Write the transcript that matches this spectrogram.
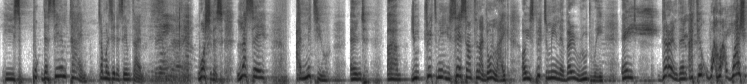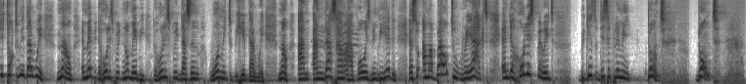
he's put the same time. Somebody say the same time. Same time. Watch this. Let's say I meet you and um, you treat me, you say something I don't like, or you speak to me in a very rude way, and there and then I feel, why, why, should you talk to me that way? Now, and maybe the Holy Spirit, not maybe, the Holy Spirit doesn't want me to behave that way. Now, um, and that's how I've always been behaving. And so I'm about to react, and the Holy Spirit begins to discipline me. Don't, don't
